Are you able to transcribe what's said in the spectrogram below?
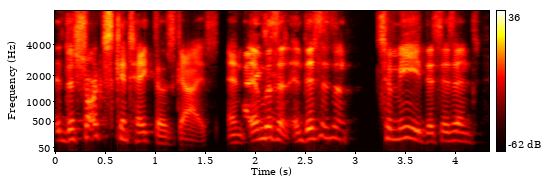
The Sharks can take those guys. And and listen, and this isn't to me, this isn't –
